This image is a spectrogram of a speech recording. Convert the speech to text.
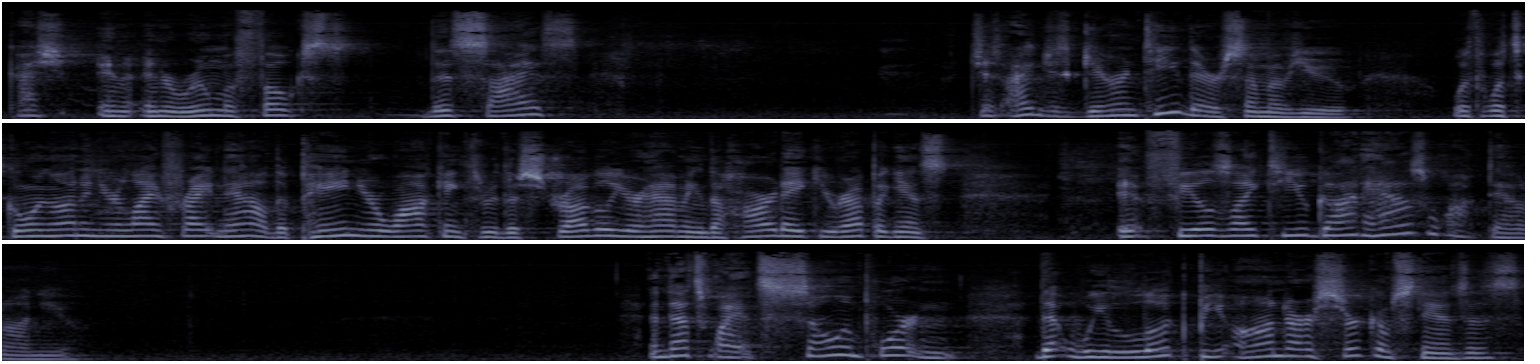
Gosh, in, in a room of folks this size, just I just guarantee there are some of you with what's going on in your life right now, the pain you're walking through, the struggle you're having, the heartache you're up against, it feels like to you God has walked out on you. And that's why it's so important that we look beyond our circumstances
